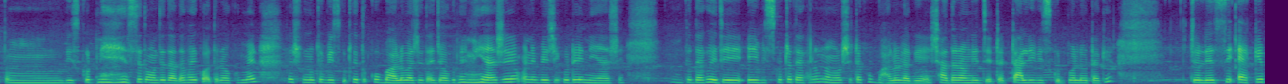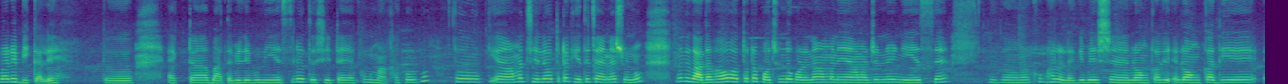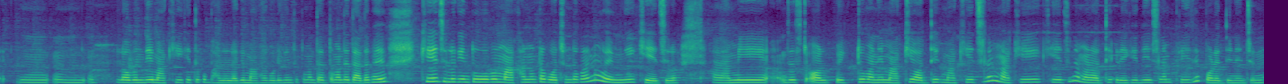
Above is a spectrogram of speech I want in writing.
বিস্কুট নিয়ে এসছে তোমাদের দাদাভাই কত রকমের। তো শুনো তো, বিস্কুট খেতে খুব ভালোবাসে, তাই যখনই নিয়ে আসে মানে বেশি করেই নিয়ে আসে। তো দেখো, এই যে এই বিস্কুটটা দেখালাম না, আমার সেটা খুব ভালো লাগে, সাদা রঙের যেটা টালি বিস্কুট বলে ওটাকে। চলে এসেছি একেবারে বিকালে। তো একটা বাতাবি লেবু নিয়ে এসেছিল, তো সেটাই এখন মাখা করব। তো আমার ছেলে অতটা খেতে চায় না শুনু। মানে দাদা ভাও অতটা পছন্দ করে না মানে আমার জন্যই নিয়ে এসছে। আমার খুব ভালো লাগে। বেশ লঙ্কা লঙ্কা দিয়ে লবণ দিয়ে মাখিয়ে খেতে খুব ভালো লাগে মাখা করে। কিন্তু তোমার তোমাদের দাদা ভাইও খেয়েছিল, কিন্তু ও আবার মাখানোটা পছন্দ করে না, ও এমনিই খেয়েছিল। আর আমি জাস্ট অল্প একটু মানে মাখিয়ে অর্ধেক মাখিয়েছিলাম, মাখিয়ে খেয়েছিলাম আর অর্ধেক রেখে দিয়েছিলাম ফ্রিজে পরের দিনের জন্য।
